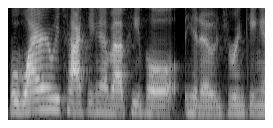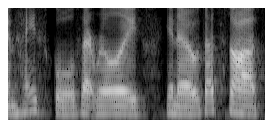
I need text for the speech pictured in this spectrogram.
well, why are we talking about people, you know, drinking in high school? Is that really, you know, that's not,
